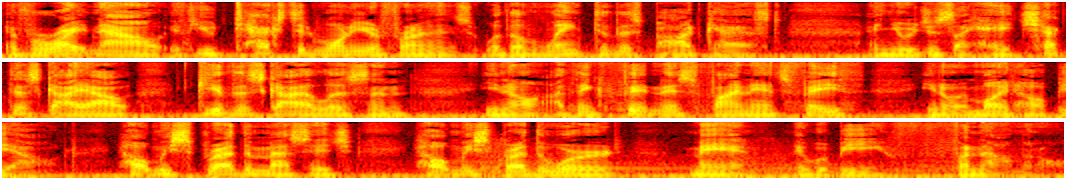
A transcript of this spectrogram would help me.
if right now, if you texted one of your friends with a link to this podcast and you were just like, hey, check this guy out, give this guy a listen. You know, I think fitness, finance, faith, you know, it might help you out. Help me spread the message, help me spread the word. Man, it would be phenomenal.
